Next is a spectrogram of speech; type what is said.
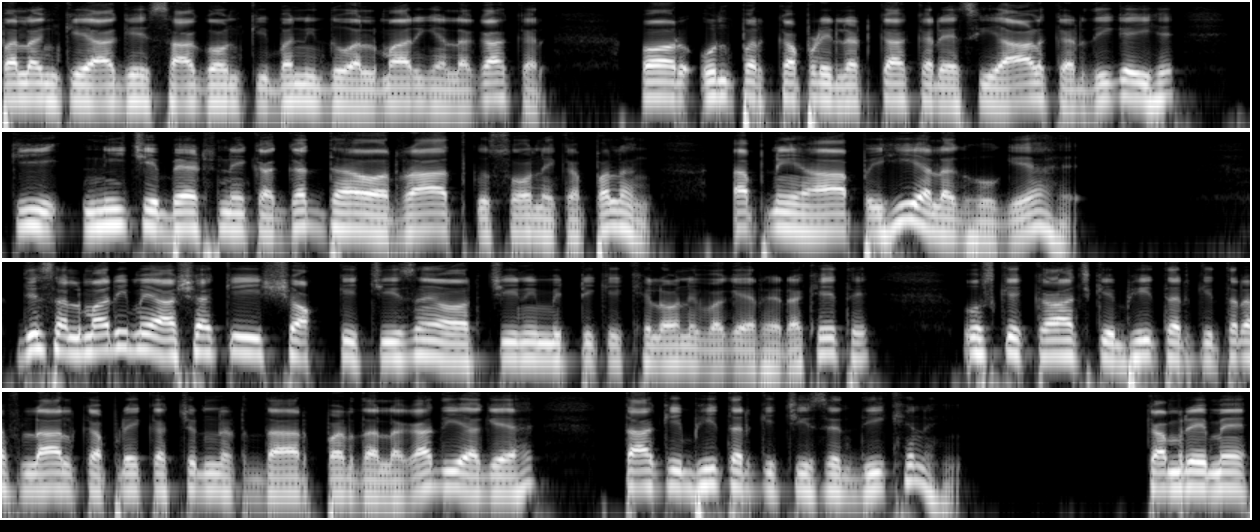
पलंग के आगे सागौन की बनी दो अलमारियाँ लगाकर और उन पर कपड़े लटकाकर ऐसी आड़ कर दी गई है कि नीचे बैठने का गद्दा और रात को सोने का पलंग अपने आप ही अलग हो गया है। जिस अलमारी में आशा की, शौक की चीज़ें और चीनी मिट्टी के खिलौने वगैरह रखे थे, उसके कांच के भीतर की तरफ़ लाल कपड़े का चुन्नटदार पर्दा लगा दिया गया है ताकि भीतर की चीज़ें दिखें नहीं। कमरे में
